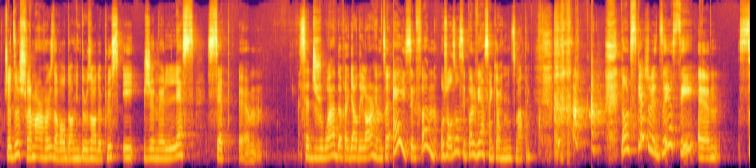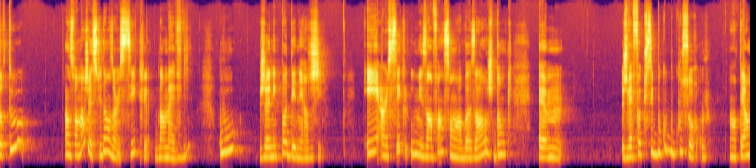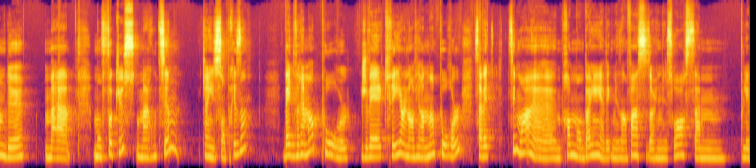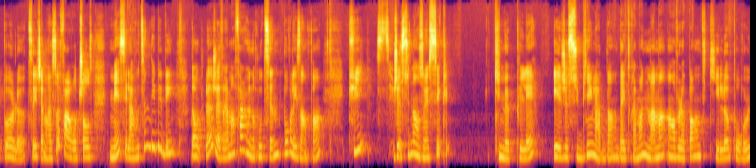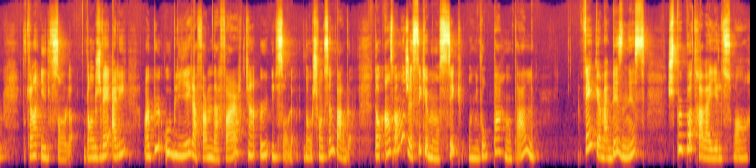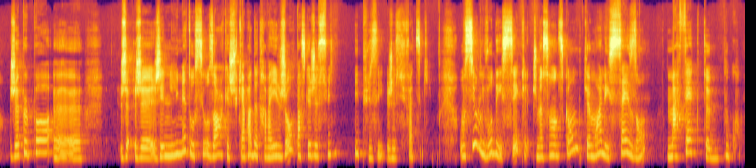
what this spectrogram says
je veux dire, je suis vraiment heureuse d'avoir dormi deux heures de plus et je me laisse cette, euh, cette joie de regarder l'heure et me dire Hey, c'est le fun! Aujourd'hui, on s'est pas levé à 5h30 du matin. Donc, ce que je veux dire, c'est euh, surtout, en ce moment, je suis dans un cycle dans ma vie où je n'ai pas d'énergie. Et un cycle où mes enfants sont en bas âge. Donc, euh, je vais focuser beaucoup, beaucoup sur eux en termes de ma, mon focus, ma routine, quand ils sont présents, va être vraiment pour eux. Je vais créer un environnement pour eux. Ça va être sais, moi, euh, prendre mon bain avec mes enfants à 6h30 le soir, ça me plaît pas, là. Tu j'aimerais ça faire autre chose, mais c'est la routine des bébés. Donc là, je vais vraiment faire une routine pour les enfants. Puis, je suis dans un cycle qui me plaît et je suis bien là-dedans, d'être vraiment une maman enveloppante qui est là pour eux quand ils sont là. Donc, je vais aller un peu oublier la femme d'affaires quand eux, ils sont là. Donc, je fonctionne par bloc. Donc, en ce moment, je sais que mon cycle au niveau parental fait que ma business, je peux pas travailler le soir. Je peux pas... Euh, j'ai une limite aussi aux heures que je suis capable de travailler le jour parce que je suis épuisée, je suis fatiguée. Aussi, au niveau des cycles, je me suis rendu compte que moi, les saisons m'affectent beaucoup.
